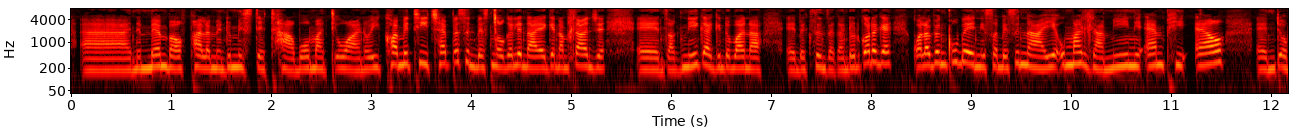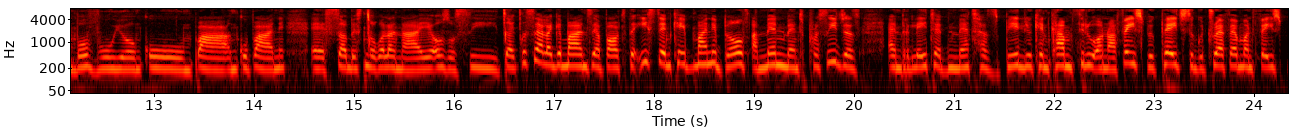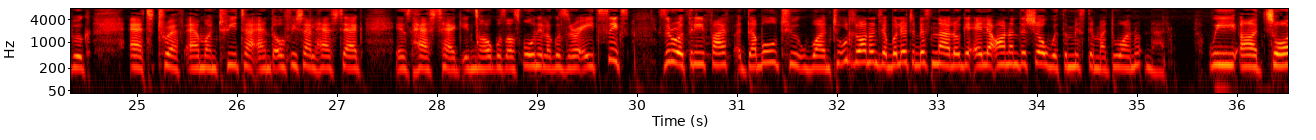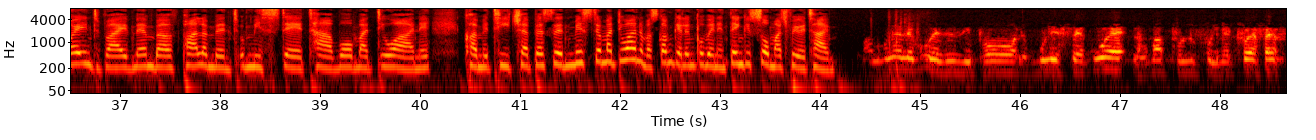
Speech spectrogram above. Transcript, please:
uh ne-member of parliament umr thabo matiwane oyi-committee chairperson besincokele naye ke namhlanje um ndiza kunika ke into yobana um eh, bekusenzeka ntoni kodwa ke kwalapha enkqubeni sabe sinaye umadlamini m p l um eh, ntombovuyo nkumpa nkupane um sabe sincokola naye ozosicacisela ke banzi about the eastern cape money bills amendment procedures and related matters bill you can come through on our facebook page singu true fm on facebook at true fm on twitter and the official hashtag is hashtag incoko uzasifowunela ku-086 035 2212 udliwano ndlebo lethu besinalo ke earlier on on the show with mr matiwano nalo We are joined by Member of Parliament Mr. Thabo Matiwane, Committee Chairperson. Mr. Matiwane, masikwamkele enkqubeni and thank you so much for your time. Mandibulele kuwezi zipho, ndibulise kuwe nakubaphulaphuli be-True FM.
